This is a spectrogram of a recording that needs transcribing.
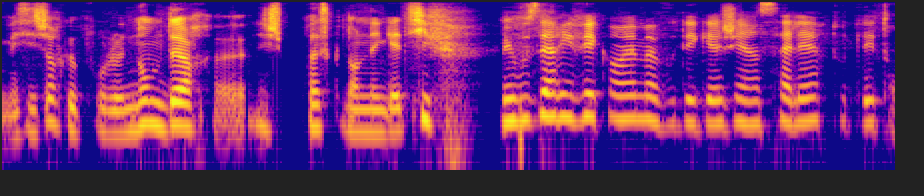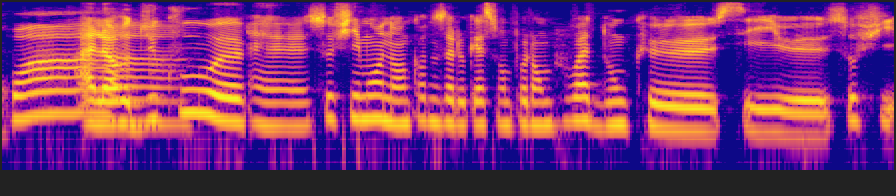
mais c'est sûr que pour le nombre d'heures, euh, je suis presque dans le négatif. Mais vous arrivez quand même à vous dégager un salaire toutes les trois. Alors du coup, euh, euh, Sophie et moi, on a encore nos allocations Pôle Emploi, donc c'est Sophie,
